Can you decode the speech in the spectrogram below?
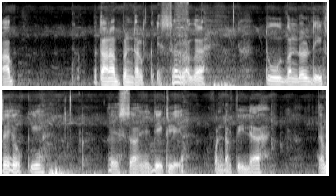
आप बताना बंडल कैसा लगा? तो बंडल देख रहे हो कि कैसा है देख ले। बंडल पीला एकदम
